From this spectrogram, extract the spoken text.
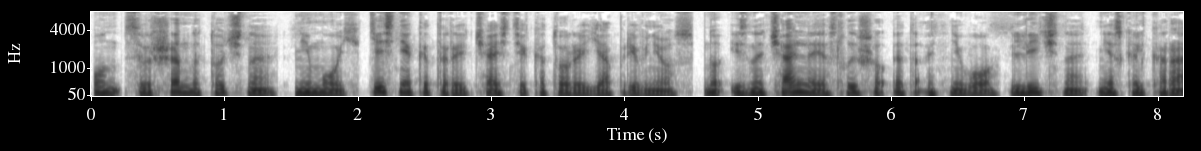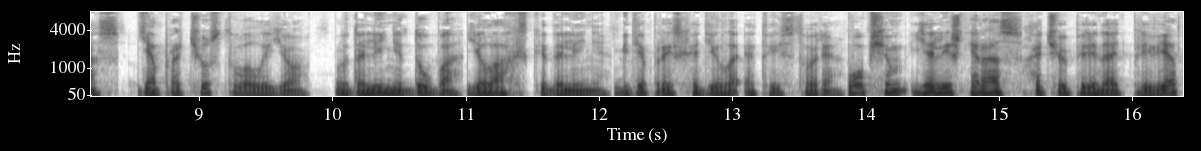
он совершенно точно не мой. Есть некоторые части, которые я привнес, но изначально я слышал это от него, лично, несколько раз. Я прочувствовал ее, в долине Дуба, Елахской долине, где происходила эта история. В общем, я лишний раз хочу передать привет,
